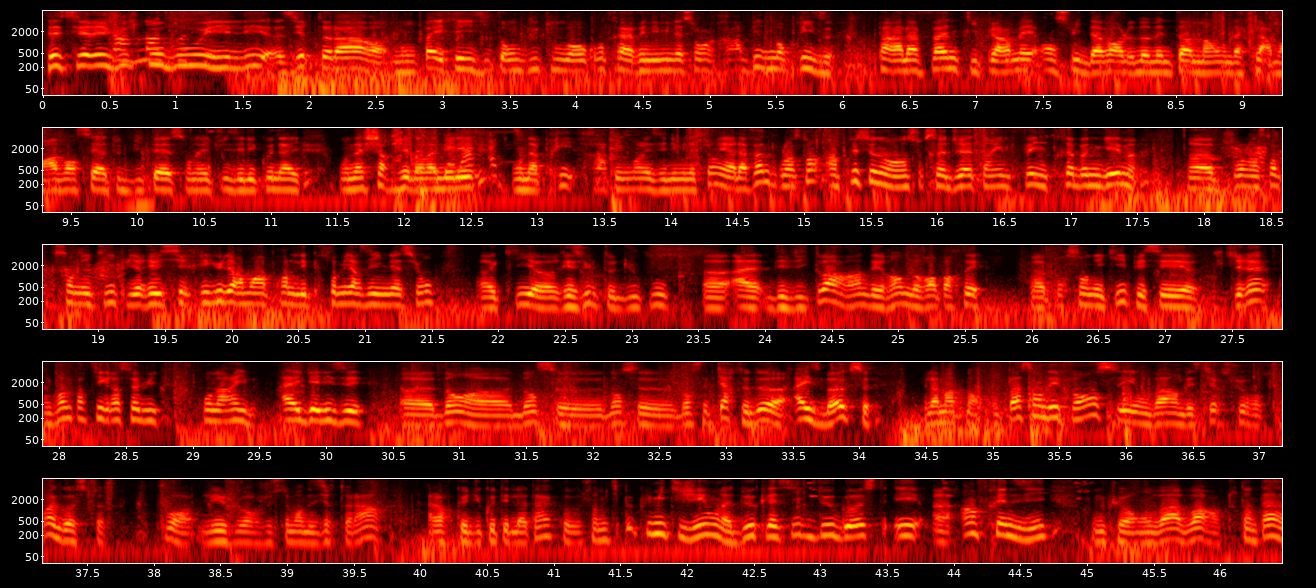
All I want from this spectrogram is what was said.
C'est serré jusqu'au bout et les Zirtelars n'ont pas été hésitants du tout. Au contraire, une élimination rapidement prise par Alafan qui permet ensuite d'avoir le momentum. Hein. On a clairement avancé à toute vitesse, on a utilisé les kunai, on a chargé dans la mêlée, on a pris rapidement les éliminations. Et Alafan pour l'instant impressionnant hein, sur sa jet. Hein. Il fait une très bonne game euh, pour l'instant pour son équipe. Il réussit régulièrement à prendre les premières éliminations euh, qui euh, résultent du coup à des victoires, des rounds remportés euh, pour son équipe et c'est, je dirais, en grande partie grâce à lui qu'on arrive à égaliser euh, dans, euh, dans, ce, dans, ce, dans cette carte de Icebox. Là maintenant, on passe en défense et on va investir sur 3 ghosts pour les joueurs justement des Irtolar. Alors que du côté de l'attaque, c'est un petit peu plus mitigé. On a deux classiques, deux ghosts et un frenzy. Donc on va avoir tout un tas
